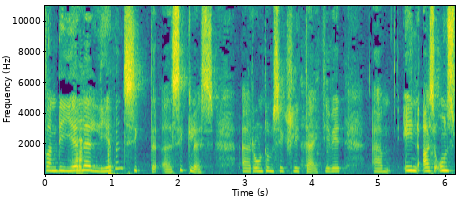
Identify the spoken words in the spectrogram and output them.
van die hele lewenssiekte uh, siklus uh, rondom seksualiteit. Jy weet, um, en as ons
